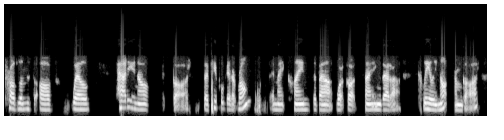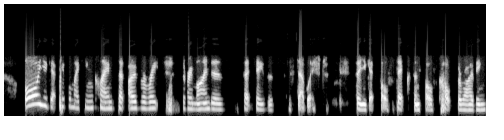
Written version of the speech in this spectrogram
problems of, well, how do you know it's God? So people get it wrong. They make claims about what God's saying that are clearly not from God. Or you get people making claims that overreach the reminders that Jesus established. So you get false sects and false cults arriving.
